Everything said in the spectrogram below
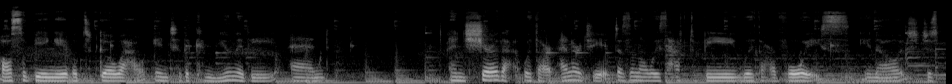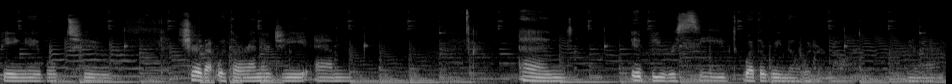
also being able to go out into the community and and share that with our energy. It doesn't always have to be with our voice, you know, it's just being able to share that with our energy and and it be received whether we know it or not, you know.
